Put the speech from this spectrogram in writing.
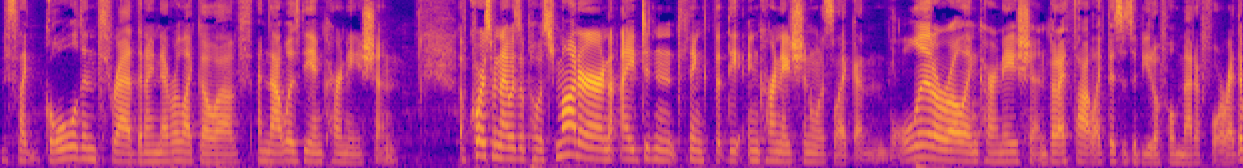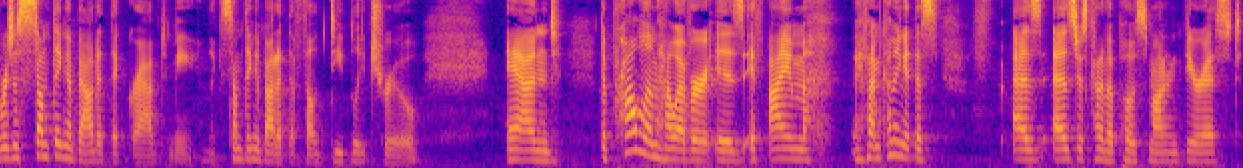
this like golden thread that I never let go of, and that was the incarnation. Of course, when I was a postmodern, I didn't think that the incarnation was like a literal incarnation, but I thought like this is a beautiful metaphor, right? There was just something about it that grabbed me, like something about it that felt deeply true. And the problem, however, is if I'm if I'm coming at this as as just kind of a postmodern theorist,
